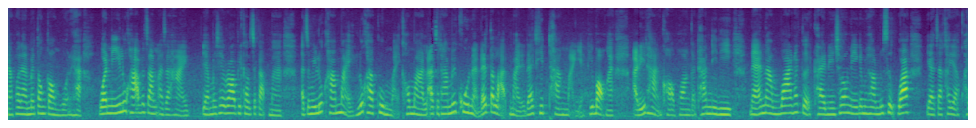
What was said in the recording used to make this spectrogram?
นะเพราะนั้นไม่ต้องกังวลค่ะ วันนี้ลูกค้าประจำอาจจะหายยังไม่ใช่รอบที่เขาจะกลับมา อาจจะมีลูกค้าใหม่ลูกค้ากลุ่มใหม่เข้ามา แล้วอาจจะทำให้คุณนะได้ตลาดใหม่หรือได้ทิศทางใหม่อย่างที่บอกไงอธิษฐานขอพรกับท่านดีๆ แนะนำว่าถ้าเกิดใครในช่วงนี้ก็มีความรู้สึกว่าอยากจะขยับข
